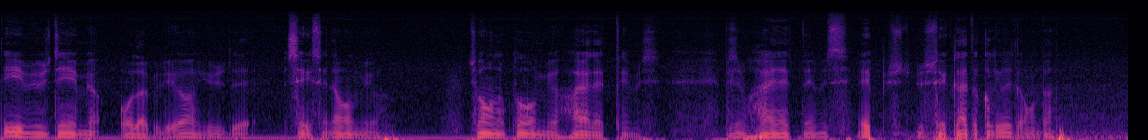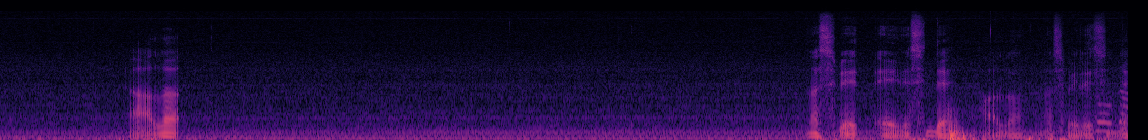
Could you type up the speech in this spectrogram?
diyeyim yüzde yirmi olabiliyor. Yüzde sekseni olmuyor çoğunlukla olmuyor hayal ettiğimiz. Bizim hayal ettiğimiz hep üst, yükseklerde kalıyor da ondan. Allah nasip et, eylesin de Allah nasip eylesin de.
